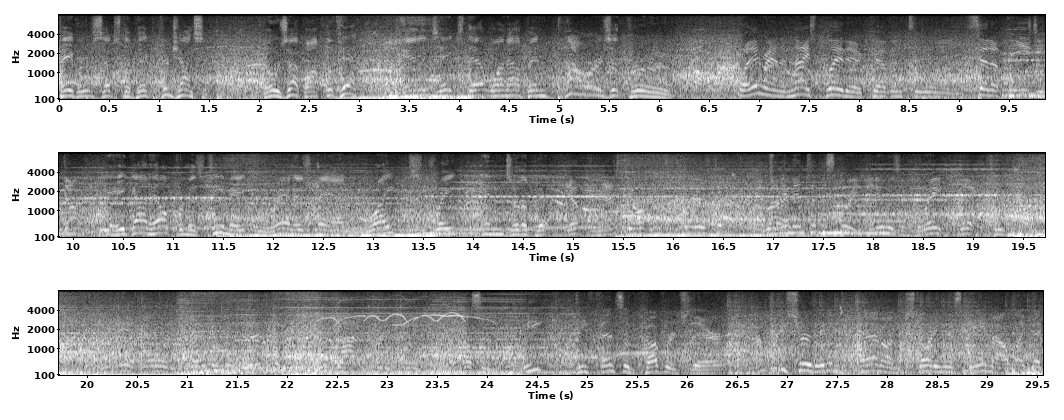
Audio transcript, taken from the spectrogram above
Favors sets the pick for Johnson. Goes up off the pick. And he takes that one up and powers it through. Boy, they ran a nice play there, Kevin, to um, set up the easy dunk. Yeah, he got help from his teammate and ran his man right straight into the pick. Yep, and that's the offensive player's job. Run him into the screen. And it was a great pick, too. They had lowered the shoulders a bit. Got it pretty clean. Now, some weak defensive coverage there. I'm pretty sure they didn't plan on starting this game out like that,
